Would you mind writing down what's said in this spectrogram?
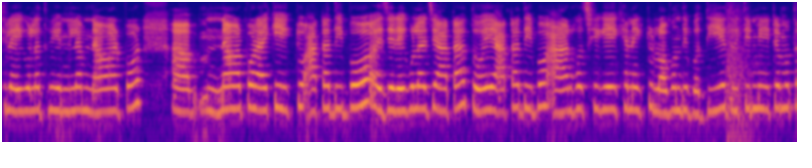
ছিল এইগুলো ধুয়ে নিলাম। নেওয়ার পর নেওয়ার পর আর কি একটু আটা দিব, এই যে রেগুলার যে আটা, তো এই আটা দিব আর হচ্ছে গিয়ে এখানে একটু লবণ দিব। দিয়ে দুই তিন মিনিটের মতো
